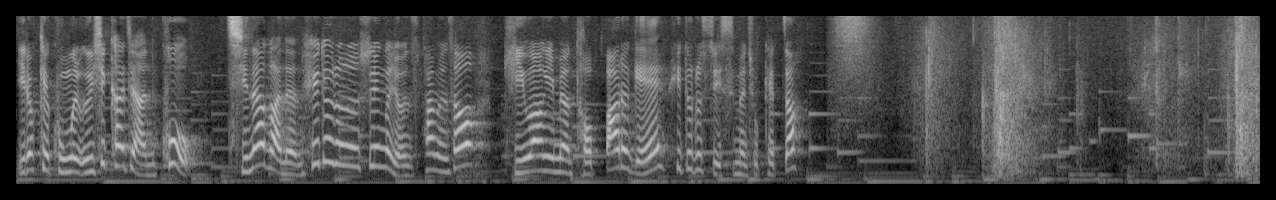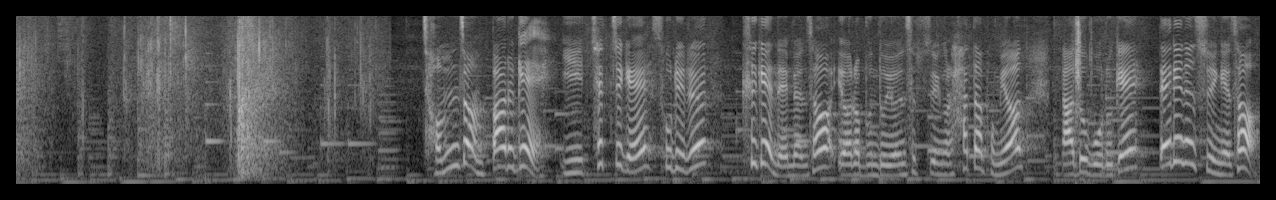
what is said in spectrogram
이렇게 공을 의식하지 않고 지나가는 휘두르는 스윙을 연습하면서 기왕이면 더 빠르게 휘두를 수 있으면 좋겠죠? 점점 빠르게 이 채찍의 소리를 크게 내면서 여러분도 연습 스윙을 하다 보면 나도 모르게 때리는 스윙에서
